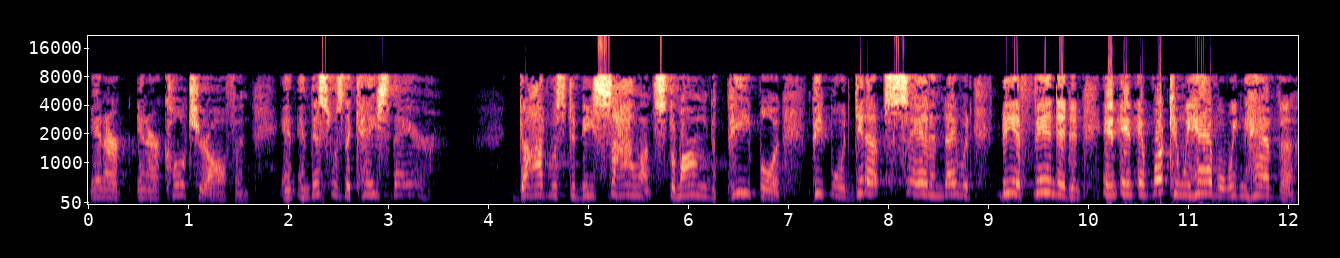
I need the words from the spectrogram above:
in our, in our culture often. And, and this was the case there. God was to be silenced among the people and people would get upset and they would be offended and, and, and, and what can we have? Well, we can have a,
